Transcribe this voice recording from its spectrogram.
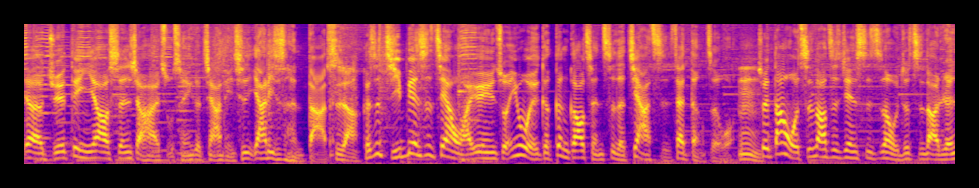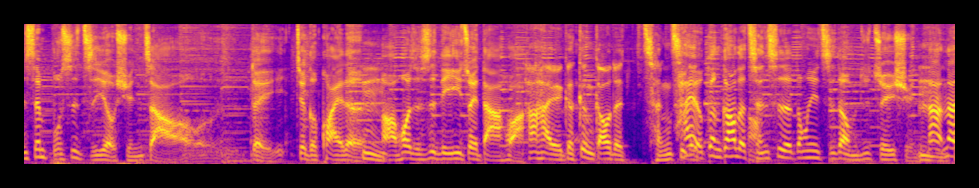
要决定要生小孩，组成一个家庭，其实压力是很大的。是啊。可是即便是这样，我还愿意做，因为我有一个更高层次的价值在等着我。嗯。所以当我知道这件事之后，我就知道人生。不是只有寻找对这个快乐啊，或者是利益最大化，它还有一个更高的层次，还有更高的层次的东西值得我们去追寻。那那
